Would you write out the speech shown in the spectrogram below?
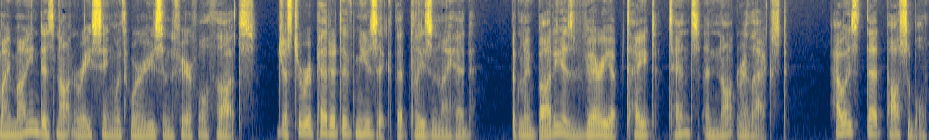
My mind is not racing with worries and fearful thoughts, just a repetitive music that plays in my head. But my body is very uptight, tense, and not relaxed. How is that possible,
